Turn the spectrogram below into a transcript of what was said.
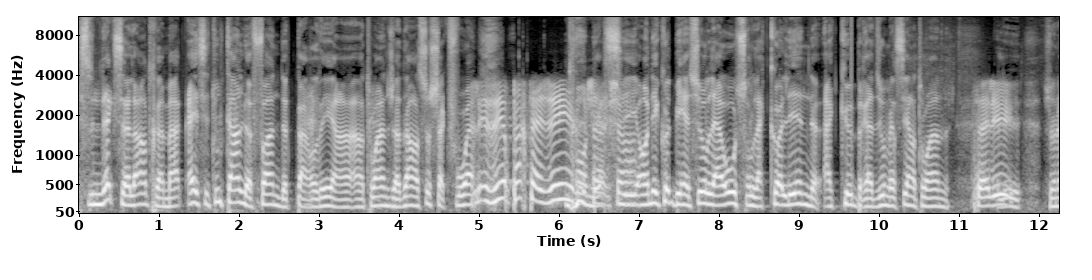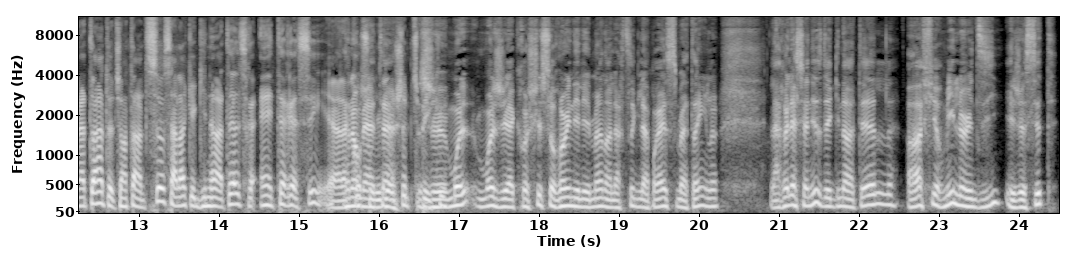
C'est une- excellente remarque. Hey, c'est tout le temps le fun de te parler, An- Antoine. J'adore ça chaque fois. Plaisir partagé, mon cher Merci. On écoute bien sûr là-haut sur la colline à Cube Radio. Merci, Antoine. Salut. Jonathan, as-tu entendu ça? Ça a l'air que Guy Nantel serait intéressé à la Ah non, course mais attends, du PQ. je- moi, moi, j'ai accroché sur un élément dans l'article de la presse ce matin. là. La relationniste de Guy Nantel a affirmé lundi, et je cite,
